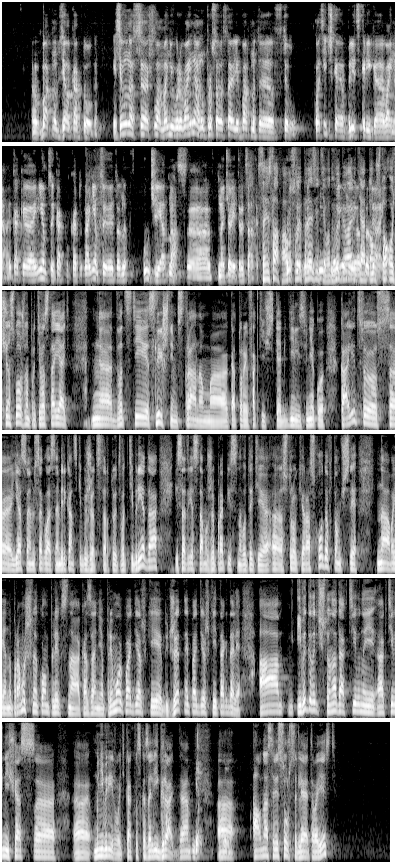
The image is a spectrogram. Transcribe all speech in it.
Бахмут взял как долго. Если у нас э, шла маневр война, мы просто оставили Бахмут э, в тылу классическая блицкрига война. Как э, немцы, как, а немцы это учили от нас э, в начале 30-х. Станислав, а Просто, вот вы подождите, вот вы говорите о том, что очень сложно противостоять 20 э, с лишним странам, которые фактически объединились в некую коалицию. С, я с вами согласен, американский бюджет стартует в октябре, да, и, соответственно, там уже прописаны вот эти строки расходов, в том числе на военно-промышленный комплекс, на оказание прямой поддержки, бюджетной поддержки и так далее далее. А, и вы говорите, что надо активнее, активнее сейчас э, э, маневрировать, как вы сказали, играть, да? Да. А, а у нас ресурсы для этого есть?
